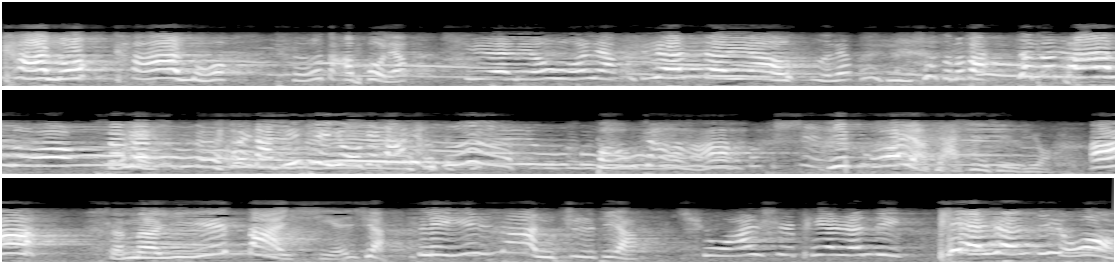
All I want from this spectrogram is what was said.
看我看我，头打破了，血流我俩，人都要死了，你说怎么办？怎么办咯？妹妹，快拿止血药给大娘子包扎。是你不要假惺惺的哟！啊，什么一代贤相，离然之家，全是骗人的，骗人的哟！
